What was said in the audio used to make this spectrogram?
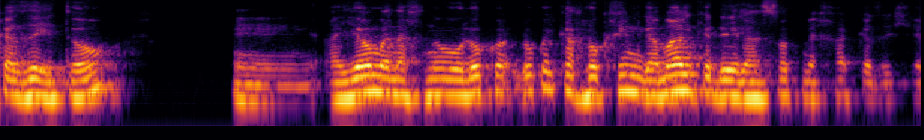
כזה איתו. אה, היום אנחנו לא, לא כל כך לוקחים גמל כדי לעשות מרחק כזה של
